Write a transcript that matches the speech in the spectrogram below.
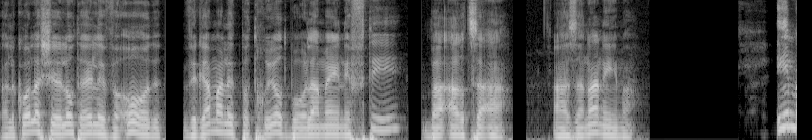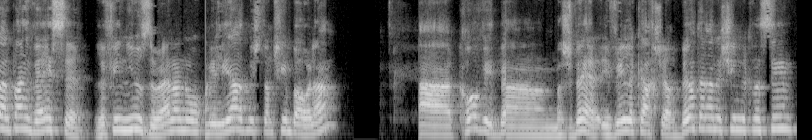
על כל השאלות האלה ועוד, וגם על התפתחויות בעולם ה-NFT, בהרצאה. האזנה נעימה. אם ב-2010, לפי Newzoo, היה לנו מיליארד משתמשים בעולם, הקוביד, המשבר, הביא לכך שהרבה יותר אנשים נכנסים,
